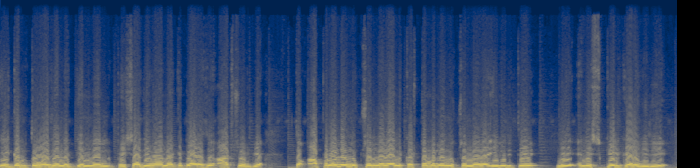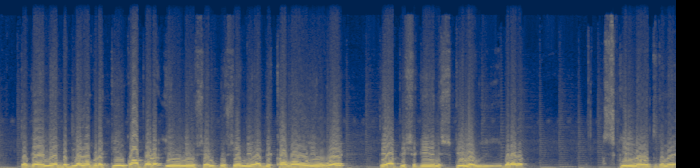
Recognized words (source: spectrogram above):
એ ગમતું હોય છે ને કે એમને પૈસા દેવાના કેટલા છે? આઠસો રૂપિયા. તો આપણને નુકસાન ન થાય અને કસ્ટમરને નુકસાન ન થાય એવી રીતે એની સ્કિલ કેળવવી જોઈએ. તો કે એને બદલામાં આપણે કયું કાપડ એવું એવું સેમ ટુ સેમ એવા દેખાવાનું એવું હોય, તે આપી શકીએ એની સ્કિલ હોવી જોઈએ. બરાબર? સ્કિલ ન હોય તો તમે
